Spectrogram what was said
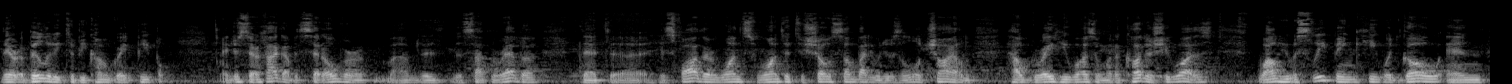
their ability to become great people. And just Derech Agav, said over um, the, the Satmar Rebbe that uh, his father once wanted to show somebody when he was a little child how great he was and what a kadosh he was. While he was sleeping, he would go and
